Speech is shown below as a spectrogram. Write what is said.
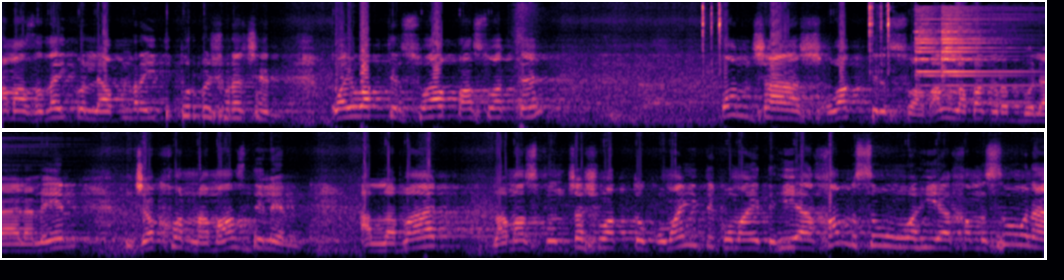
নামাজ আদায় করলে আপনারা ইতিপূর্বে শুনেছেন, কয় ওয়াক্তের সোয়াব পাঁচ ওয়াক্তে? পঞ্চাশ ওয়াক্তের সব আল্লাহ পাক রব্বুল আলামিন যখন নামাজ দিলেন, আল্লাহ পাক নামাজ পঞ্চাশ ওয়াক্ত কমাইতে কমাইতে হিয়া খামসু ওয়া হিয়া খামসুনা,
